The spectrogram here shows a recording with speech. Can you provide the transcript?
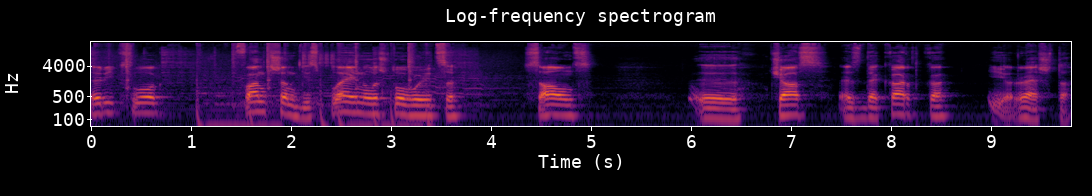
RxLog, Function, Display налаштовується, Sounds, е, час, SD-картка і решта.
